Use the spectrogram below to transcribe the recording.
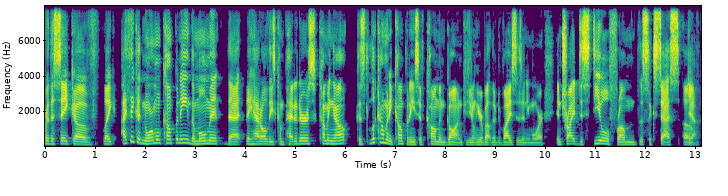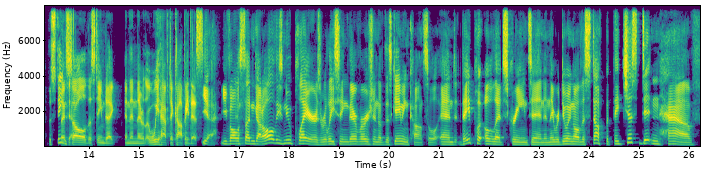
for the sake of like I think a normal company, the moment that they had all these competitors coming out, because look how many companies have come and gone because you don't hear about their devices anymore and tried to steal from the success of Yeah. the Steam they Deck. saw the Steam Deck and then they're like, we have to copy this. Yeah, you've all of a sudden got all these new players releasing their version of this gaming console, and they put OLED screens in and they were doing all this stuff, but they just didn't have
